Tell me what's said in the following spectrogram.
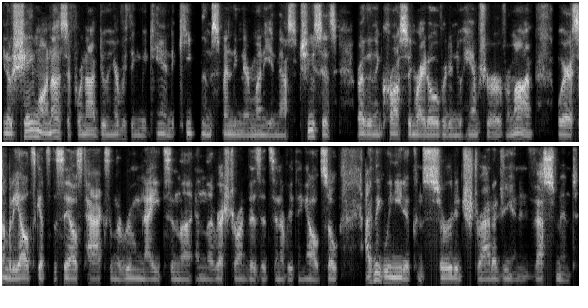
You know, shame on us if we're not doing everything we can to keep them spending their money in Massachusetts rather than crossing right over to New Hampshire or Vermont where somebody else gets the sales tax and the room nights and the and the restaurant visits and everything else. So I think we need a concerted strategy and investment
